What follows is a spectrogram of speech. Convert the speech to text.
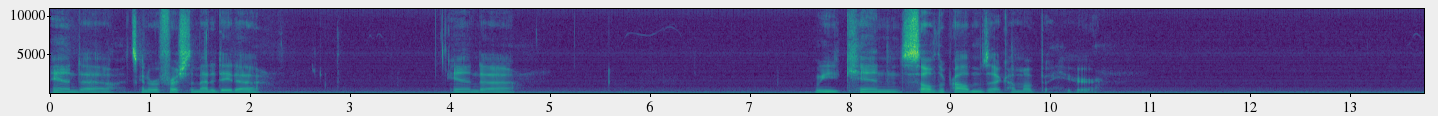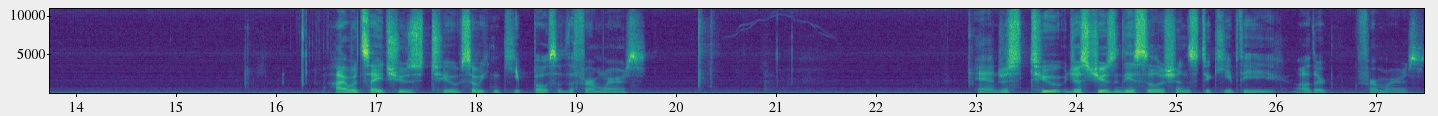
And uh, it's going to refresh the metadata. And uh, we can solve the problems that come up here. I would say choose two so we can keep both of the firmwares. And just two, just choose these solutions to keep the other firmwares.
